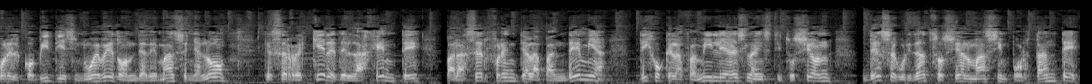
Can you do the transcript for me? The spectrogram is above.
por el COVID-19, donde además señaló que se requiere de la gente para hacer frente a la pandemia. Dijo que la familia es la institución de seguridad social más importante.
